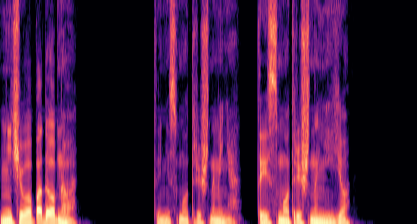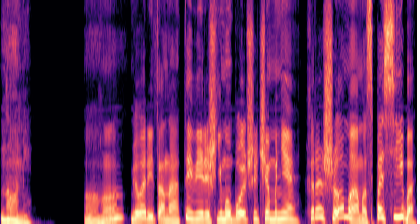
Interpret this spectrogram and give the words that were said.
«Ничего подобного!» «Ты не смотришь на меня, ты смотришь на нее!» «Номи!» «Ого», — говорит она, — «ты веришь ему больше, чем мне. Хорошо, мама, спасибо!»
